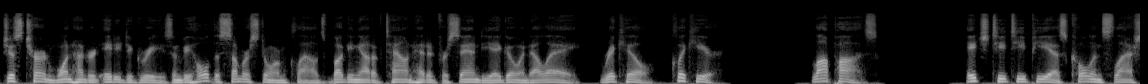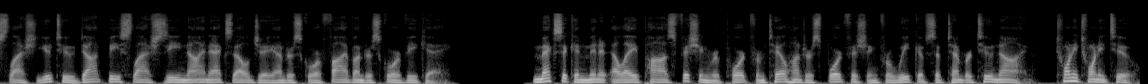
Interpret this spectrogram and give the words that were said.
Just turn 180 degrees and behold the summer storm clouds bugging out of town headed for San Diego and LA. Rick Hill, click here. La Paz. Https colon slash slash u2.b slash z9xlj underscore 5 underscore vk. Mexican Minute LA Paz Fishing Report from Tailhunter Sport Fishing for week of September 2 9, 2022.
